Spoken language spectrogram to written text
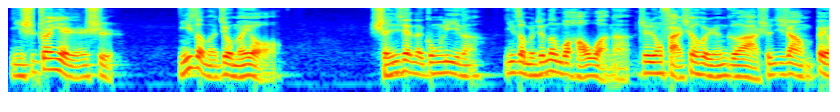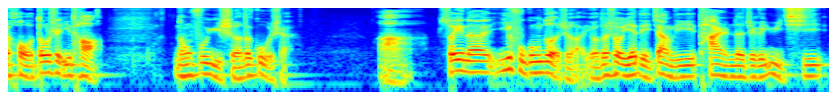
你是专业人士，你怎么就没有神仙的功力呢？你怎么就弄不好我呢？这种反社会人格啊，实际上背后都是一套农夫与蛇的故事啊。所以呢，医护工作者有的时候也得降低他人的这个预期。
